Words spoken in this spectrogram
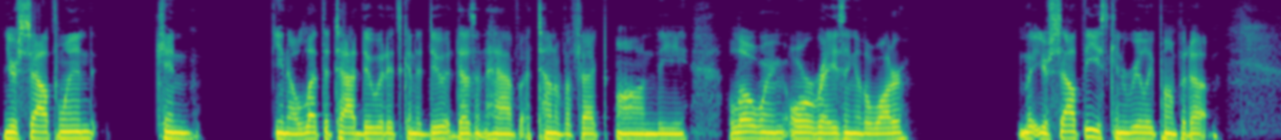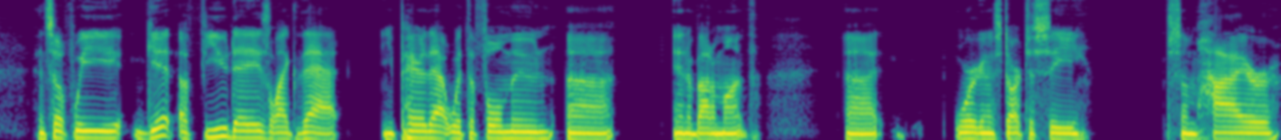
Your south wind can you know let the tide do what it's going to do. It doesn't have a ton of effect on the lowering or raising of the water but your southeast can really pump it up. And so if we get a few days like that, you pair that with the full moon uh, in about a month, uh, we're going to start to see some higher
